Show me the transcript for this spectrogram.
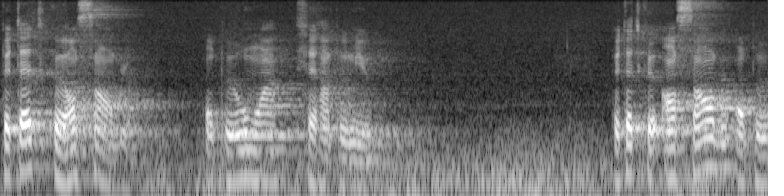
peut-être qu'ensemble, on peut au moins faire un peu mieux. Peut-être qu'ensemble, on peut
